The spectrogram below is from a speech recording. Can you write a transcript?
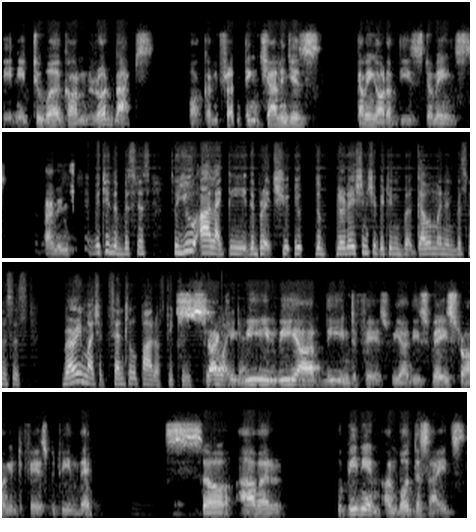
we need to work on roadmaps for confronting challenges coming out of these domains. So the And in- between the business, so you are like the the bridge. You, you the relationship between government and business is very much a central part of FICCI. Exactly. We we are the interface. We are this very strong interface between them. Mm-hmm. Mm-hmm. So our opinion on both the sides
